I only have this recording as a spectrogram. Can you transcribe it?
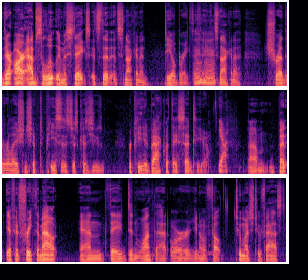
there are absolutely mistakes. It's that it's not going to deal break the thing. It's not going to shred the relationship to pieces just because you repeated back what they said to you. Yeah. Um, but if it freaked them out and they didn't want that, or you know, it felt too much too fast,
